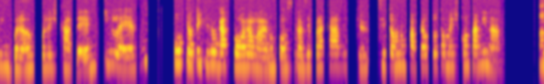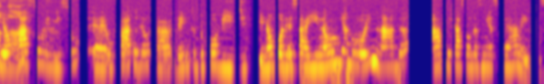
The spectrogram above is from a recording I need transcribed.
em branco, folha de caderno e levo, porque eu tenho que jogar fora lá, eu não posso trazer para casa, porque se torna um papel totalmente contaminado. Uhum. E eu faço isso, é, o fato de eu estar dentro do Covid e não poder sair não me anulou em nada a aplicação das minhas ferramentas.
